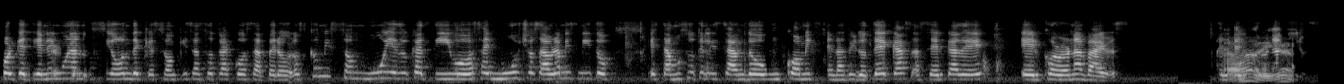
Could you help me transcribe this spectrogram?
porque tienen una noción de que son quizás otra cosa, pero los cómics son muy educativos, hay muchos. Ahora mismito estamos utilizando un cómic en las bibliotecas acerca de el coronavirus. El, ah, coronavirus.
